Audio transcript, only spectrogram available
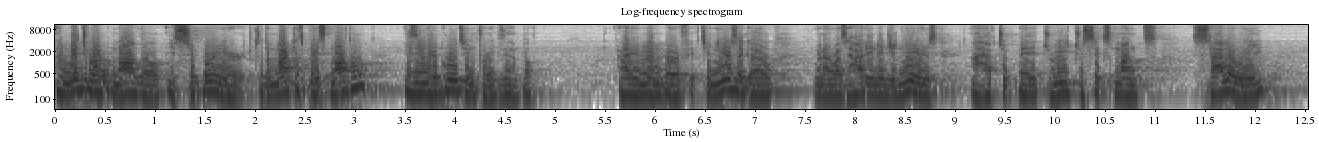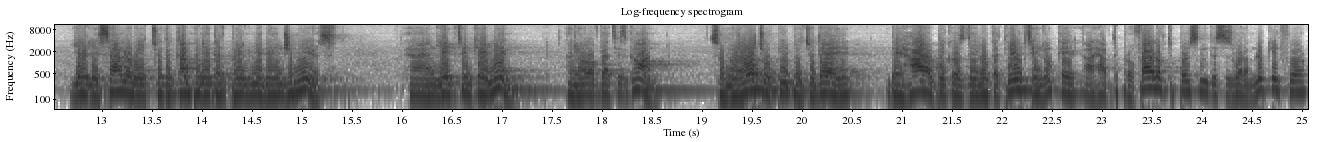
a network model is superior to the marketplace model is in recruiting, for example. I remember 15 years ago when I was hiring engineers, I have to pay three to six months salary, yearly salary to the company that bring me the engineers. And LinkedIn came in, and all of that is gone. So majority of people today, they hire because they look at LinkedIn, okay, I have the profile of the person, this is what I'm looking for.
